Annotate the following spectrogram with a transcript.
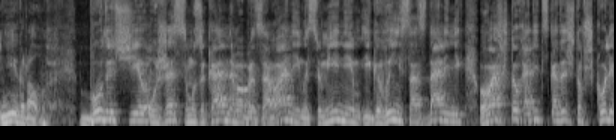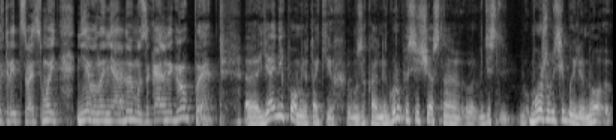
Не играл будучи уже с музыкальным образованием и с умением, и вы не создали... Ни... У вас что, хотите сказать, что в школе в 38-й не было ни одной музыкальной группы? Э, я не помню таких музыкальных групп, если честно. Может быть, и были, но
